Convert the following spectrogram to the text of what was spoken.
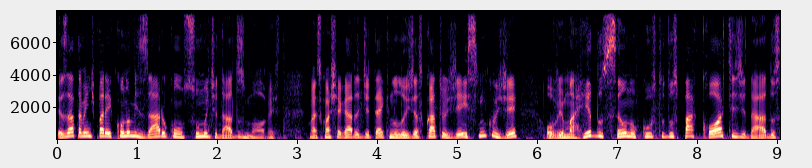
exatamente para economizar o consumo de dados móveis. Mas com a chegada de tecnologias 4G e 5G, houve uma redução no custo dos pacotes de dados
